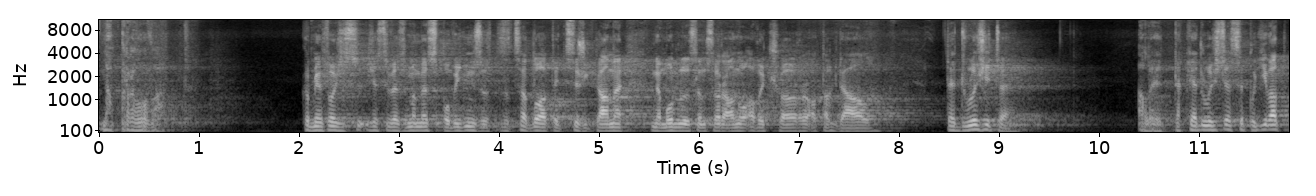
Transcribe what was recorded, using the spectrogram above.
napravovat? Kromě toho, že si vezmeme spovědní zrcadlo a teď si říkáme, nemodlil jsem se ráno a večer a tak dál. To je důležité. Ale také je důležité se podívat,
